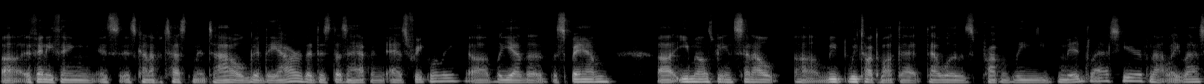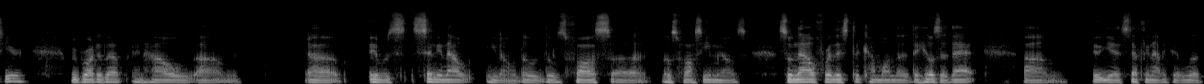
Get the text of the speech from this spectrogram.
uh, if anything, it's it's kind of a testament to how good they are that this doesn't happen as frequently. Uh, but yeah, the the spam uh, emails being sent out, uh, we we talked about that. That was probably mid last year, if not late last year. We brought it up and how um, it was sending out you know those, those false uh, those false emails. So now for this to come on the, the heels of that, um, yeah, it's definitely not a good look.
